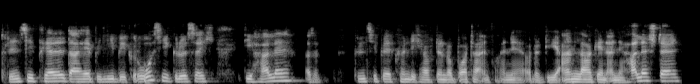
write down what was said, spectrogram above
Prinzipiell daher beliebig groß, je größer ich die Halle, also prinzipiell könnte ich auf den Roboter einfach eine oder die Anlage in eine Halle stellen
